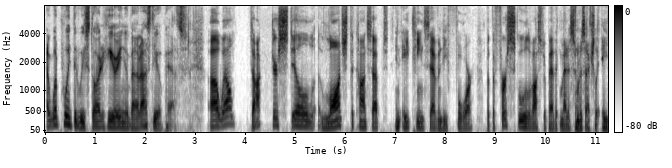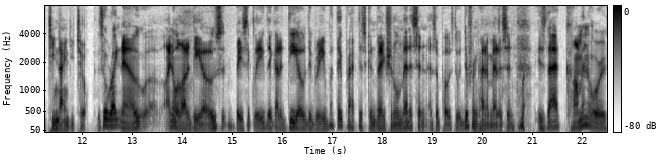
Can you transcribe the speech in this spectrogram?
At what point did we start hearing about osteopaths? Uh, well, Dr. Still launched the concept in 1874, but the first school of osteopathic medicine was actually 1892. So right now, uh, I know a lot of DOs. Basically, they got a DO degree, but they practice conventional medicine as opposed to a different kind of medicine. Is that common, or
